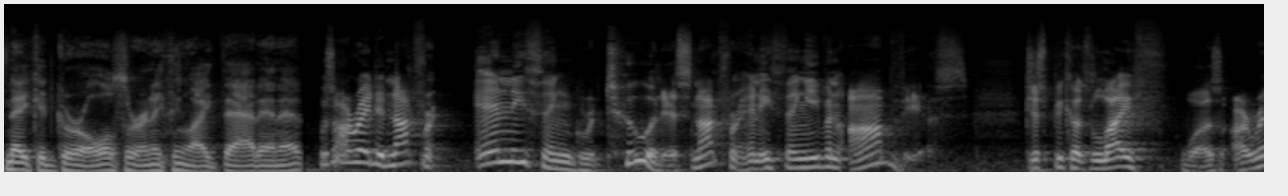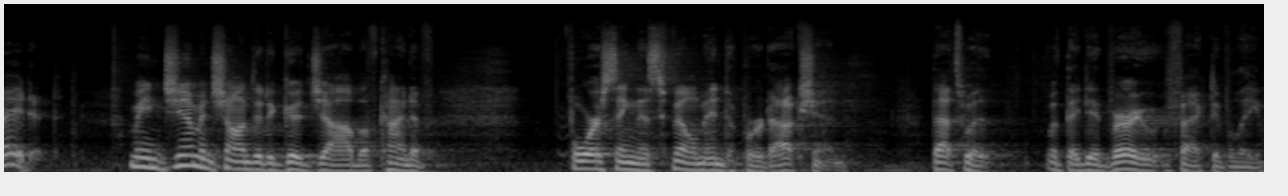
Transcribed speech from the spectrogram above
naked girls or anything like that in it. It was R-rated not for anything gratuitous, not for anything even obvious, just because life was R-rated. I mean, Jim and Sean did a good job of kind of forcing this film into production. That's what, what they did very effectively.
